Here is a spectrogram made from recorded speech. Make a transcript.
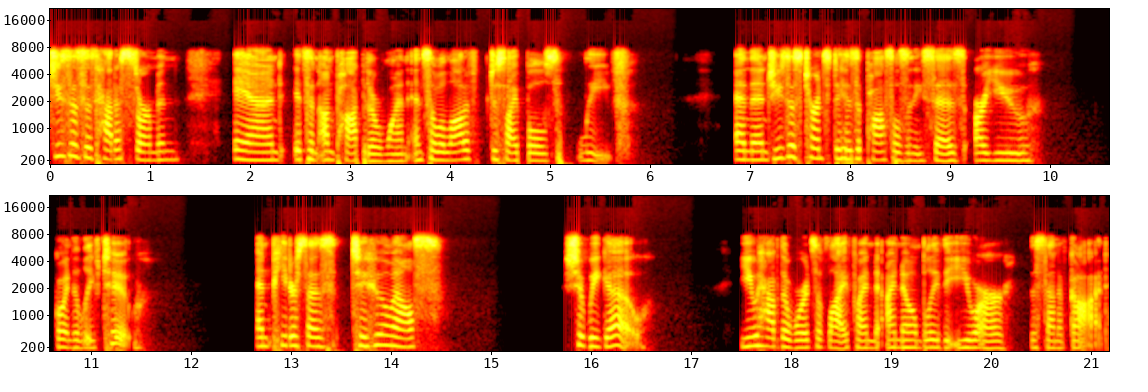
Jesus has had a sermon, and it's an unpopular one, and so a lot of disciples leave. And then Jesus turns to his apostles and he says, Are you going to leave too? And Peter says, To whom else should we go? You have the words of life. I, I know and believe that you are the Son of God.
